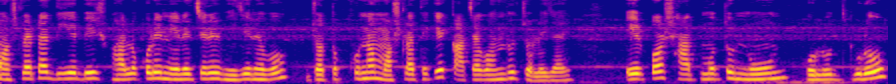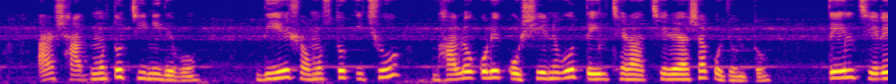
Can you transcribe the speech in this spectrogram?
মশলাটা দিয়ে বেশ ভালো করে নেড়ে চেড়ে ভেজে নেব যতক্ষণ না মশলা থেকে কাঁচা গন্ধ চলে যায়। এরপর স্বাদ মতো নুন, হলুদ গুঁড়ো আর স্বাদ মতো চিনি দেব। দিয়ে সমস্ত কিছু ভালো করে কষিয়ে নেব তেল ছেঁড়া, ছেড়ে আসা পর্যন্ত। তেল ছেড়ে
